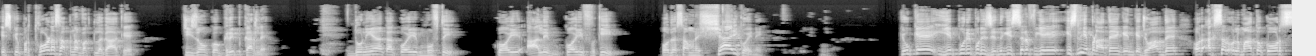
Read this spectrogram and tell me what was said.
اس کے اوپر تھوڑا سا اپنا وقت لگا کے چیزوں کو گرپ کر لے۔ دنیا کا کوئی مفتی، کوئی عالم، کوئی فقی ادھر سامنے شاہی کوئی نہیں۔ کیونکہ یہ پوری پوری زندگی صرف یہ اس لیے پڑھاتے ہیں کہ ان کے جواب دیں اور اکثر علماء تو کورس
